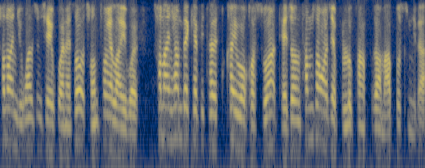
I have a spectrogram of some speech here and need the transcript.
천안 유관순 체육관에서 전통의 라이벌 천안 현대캐피탈 스카이워커스와 대전 삼성화재 블루팡스가 맞붙습니다.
